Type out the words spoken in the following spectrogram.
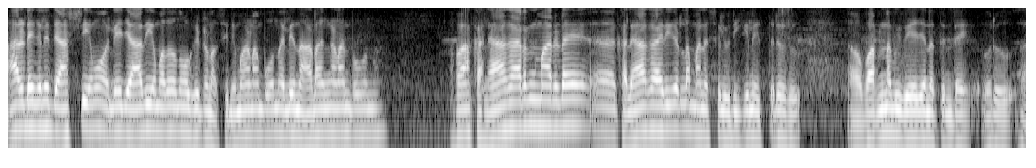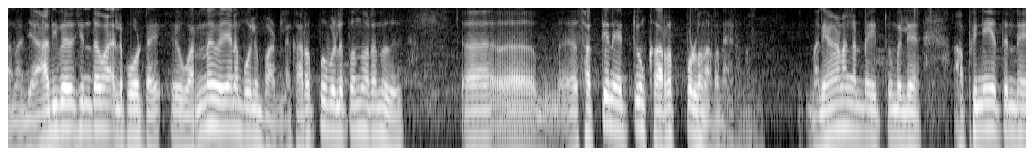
ആരുടെയെങ്കിലും രാഷ്ട്രീയമോ അല്ലെങ്കിൽ ജാതിയോ മതമോ നോക്കിയിട്ടാണോ സിനിമ കാണാൻ പോകുന്നത് അല്ലെങ്കിൽ നാടകം കാണാൻ പോകുന്നത് അപ്പോൾ ആ കലാകാരന്മാരുടെ കലാകാരികളുടെ മനസ്സിൽ ഒരിക്കലും ഇത്തരം ഒരു വർണവിവേചനത്തിന്റെ ഒരു ഇതാണ്. ജാതി ചിന്ത പോട്ടെ. വർണവിവേചനം പോലും പാടില്ല. കറുപ്പ് വെളുപ്പെന്ന് പറയുന്നത് സത്യൻ ഏറ്റവും കറുപ്പുള്ള നടനായിരുന്നു. മലയാളം കണ്ട ഏറ്റവും വലിയ അഭിനയത്തിന്റെ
